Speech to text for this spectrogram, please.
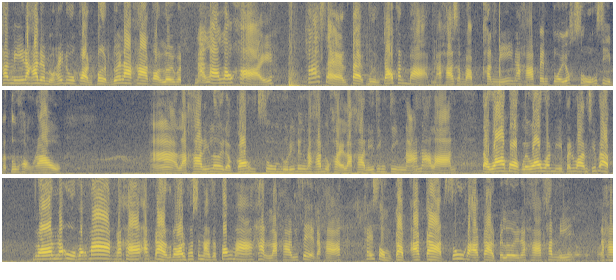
คันนี้นะคะเดี๋ยวหมิวให้ดูก่อนเปิดด้วยราคาก่อนเลยหน้าร้านเราขาย 589,000 บาทนะคะสำหรับคันนี้นะคะ เป็นตัวยกสูง 4 ประตูของเราอ่าราคานี้เลยเดี๋ยวกล้องซูมดูนิดนึงนะคะหมิวขายราคานี้จริง ๆ นะหน้าร้าน แต่ว่าบอกเลยว่าวันนี้เป็นวันที่แบบร้อนระอุมากๆนะคะ อากาศร้อนเพราะฉะนั้นจะต้องมาหันราคาพิเศษนะคะ ให้สมกับอากาศสู้กับอากาศไปเลยนะคะคันนี้นะคะ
